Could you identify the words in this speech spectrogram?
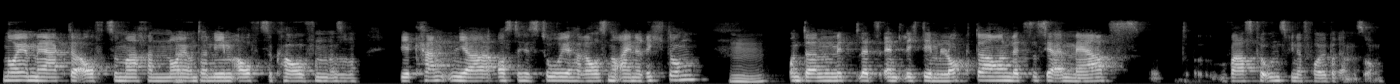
neue Märkte aufzumachen, neue Unternehmen aufzukaufen. Also wir kannten ja aus der Historie heraus nur eine Richtung. Mhm. Und dann mit letztendlich dem Lockdown letztes Jahr im März war es für uns wie eine Vollbremsung.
